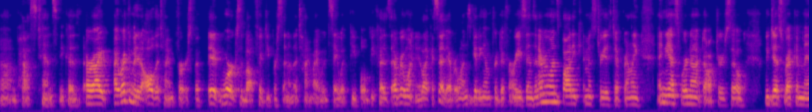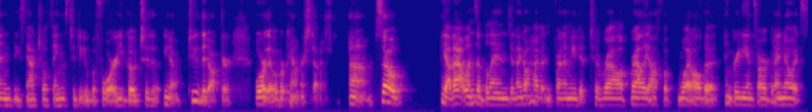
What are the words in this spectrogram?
um, PastTense because, or I, I recommend it all the time first, but it works about 50% of the time, I would say, with people because everyone, like I said, everyone's getting them for different reasons and everyone's body chemistry is differently. And yes, we're not doctors. So we just recommend these natural things to do before you go to the, you know, to the doctor or the over counter stuff. Um, so yeah, that one's a blend, and I don't have it in front of me to, to rally, off of what all the ingredients are, but I know it's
